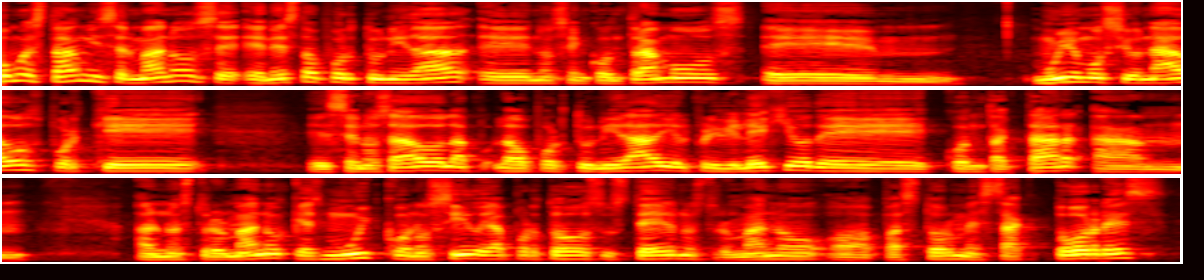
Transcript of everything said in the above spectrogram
¿Cómo están mis hermanos? Eh, en esta oportunidad eh, nos encontramos eh, muy emocionados porque se nos ha dado la, oportunidad y el privilegio de contactar a, nuestro hermano que es muy conocido ya por todos ustedes, nuestro hermano ah, Pastor Mesac Torres,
